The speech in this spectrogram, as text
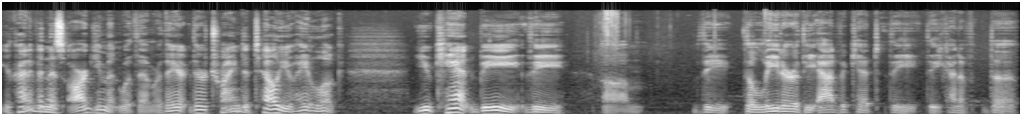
you're kind of in this argument with them, or they they're trying to tell you, hey, look, you can't be the um, the the leader, the advocate, the the kind of the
